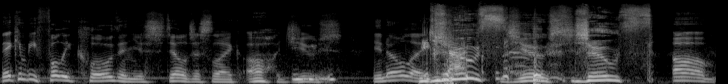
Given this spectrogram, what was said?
They can be fully clothed and you're still just like, oh, juice. You know, like juice, juice. Juice. Um,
